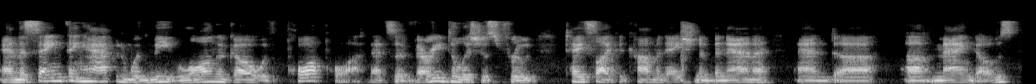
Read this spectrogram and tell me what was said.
And the same thing happened with me long ago with pawpaw. That's a very delicious fruit. Tastes like a combination of banana and uh, uh, mangoes.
